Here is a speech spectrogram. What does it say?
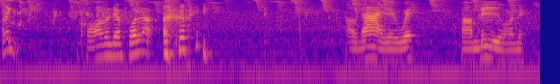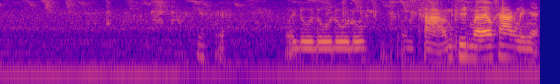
เอ้ยขอมันเดี๋ยวพ้นแล้ว เอาได้เลยเว้ย ความดื้อของมันเนี่ยโอ้ยดูดูดูดูมันขามันขึ้นมาแล้วข้างหนึ่งอะ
